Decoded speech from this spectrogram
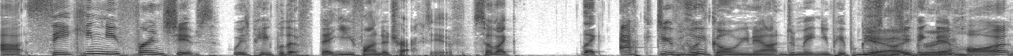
Uh, seeking new friendships with people that that you find attractive. So like like actively going out to meet new people because Yeah, I you think they're hot.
